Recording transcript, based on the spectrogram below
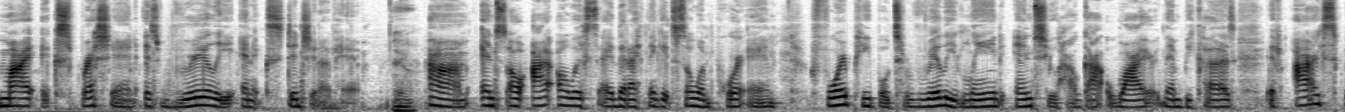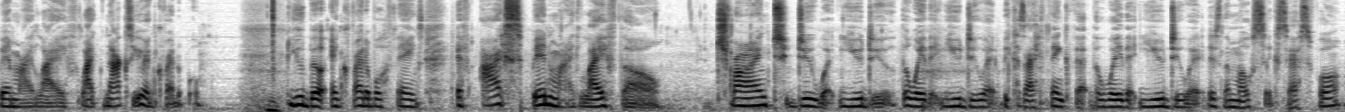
my expression is really an extension of him. Yeah. Um, and so I always say that I think it's so important for people to really lean into how God wired them because if I spend my life like Knox, you're incredible. You built incredible things. If I spend my life though trying to do what you do the way that you do it because I think that the way that you do it is the most successful.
